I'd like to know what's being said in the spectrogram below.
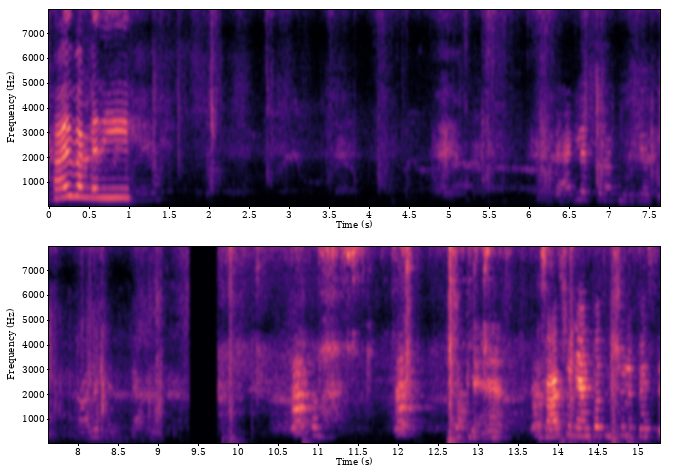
హాయ్ బంగారి సాక్షి అనిపోతుంది షూలు ఇప్పేస్తే.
